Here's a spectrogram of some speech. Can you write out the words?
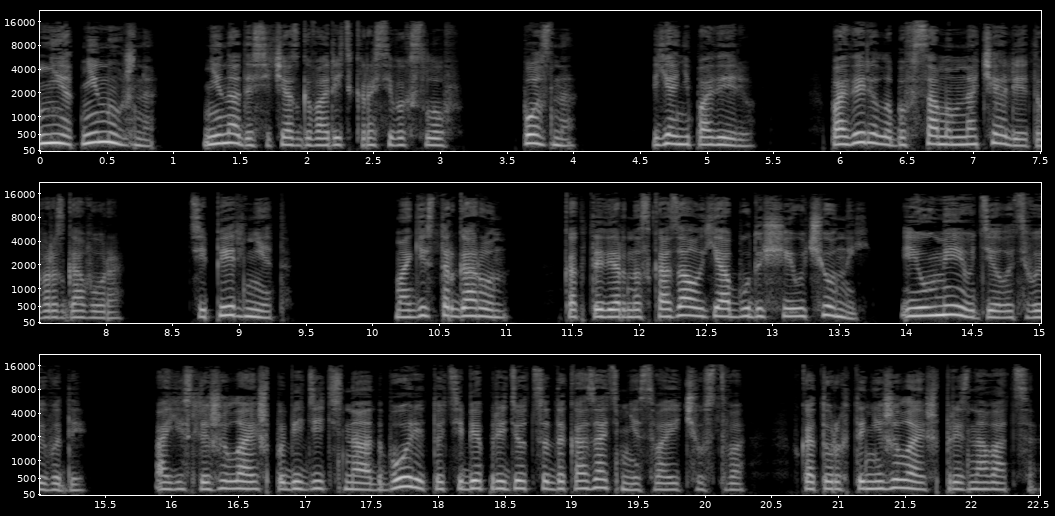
«Нет, не нужно. Не надо сейчас говорить красивых слов. Поздно. Я не поверю. Поверила бы в самом начале этого разговора. Теперь нет. Магистр Гарон, как ты верно сказал, я будущий ученый и умею делать выводы. А если желаешь победить на отборе, то тебе придется доказать мне свои чувства, в которых ты не желаешь признаваться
